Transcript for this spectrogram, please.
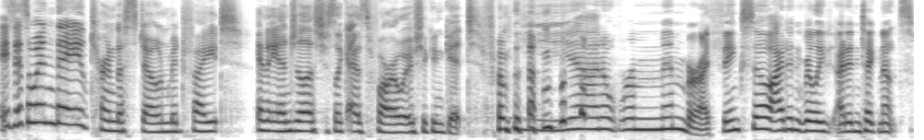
Is this when they turn to stone mid fight, and Angela's just like as far away as she can get from them? yeah, I don't remember. I think so. I didn't really, I didn't take notes.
